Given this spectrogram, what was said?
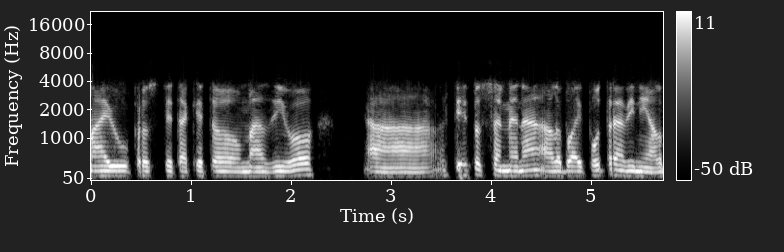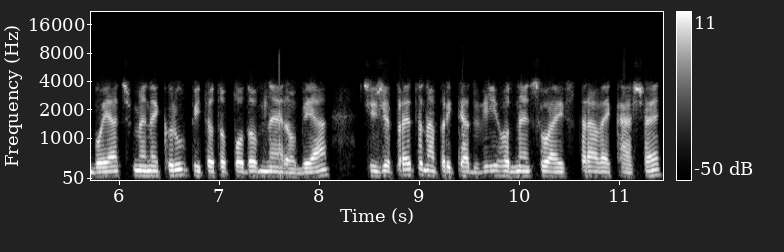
majú proste takéto mazivo a tieto semena alebo aj potraviny alebo jačmené krúpy toto podobné robia. Čiže preto napríklad výhodné sú aj v strave kaše,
